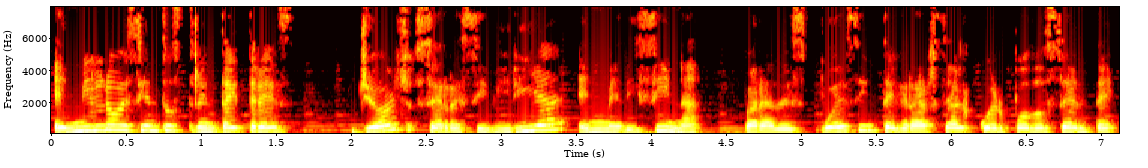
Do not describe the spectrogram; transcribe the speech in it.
En 1933, George se recibiría en medicina para después integrarse al cuerpo docente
